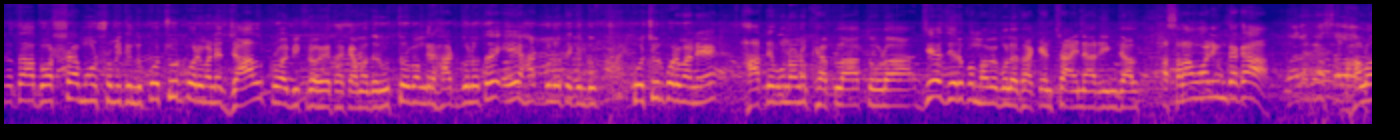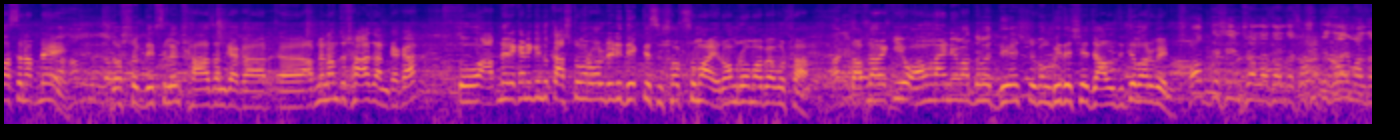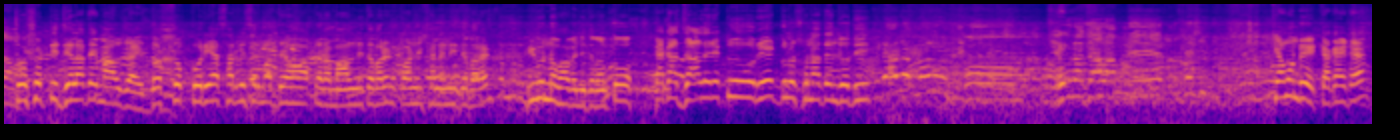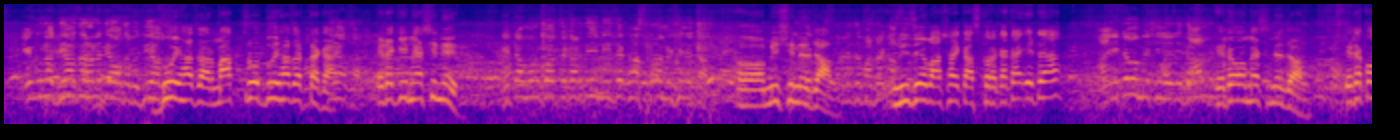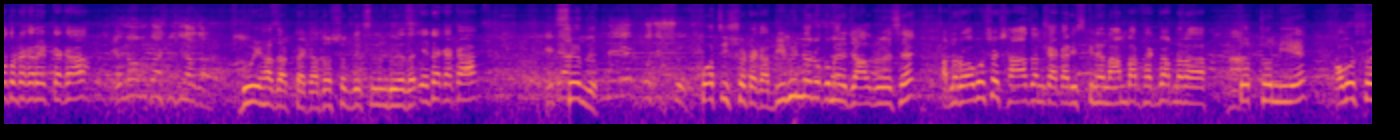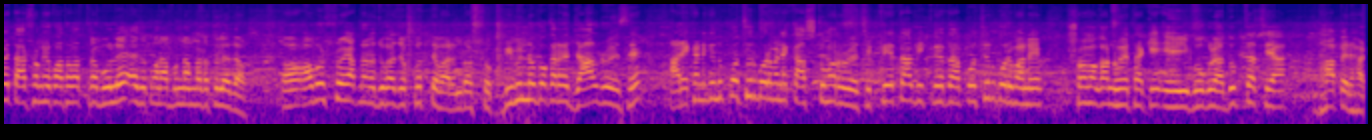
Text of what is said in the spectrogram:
শ্রোতা বর্ষা মৌসুমে কিন্তু প্রচুর পরিমাণে জাল ক্রয় বিক্রয় হয়ে থাকে আমাদের উত্তরবঙ্গের হাটগুলোতে। এই হাটগুলোতে কিন্তু প্রচুর পরিমাণে হাতে বোনানো খেপলা তোড়া যে যেরকমভাবে বলে থাকেন চায়না রিং জাল। আসসালামু আলাইকুম কাকা। ভালো আছেন আপনি? দর্শক দেখছিলেন শাহজাহান কাকার আপনার নাম তো শাহজাহান কাকা? তো আপনার এখানে কিন্তু কাস্টমার অলরেডি দেখতেছি সব সময় রমরমা ব্যবসা। তো আপনারা কি অনলাইনের মাধ্যমে দেশ এবং বিদেশে জাল দিতে পারবেন? সব দেশে চৌষট্টি জেলায় মাল চৌষট্টি জেলাতেই মাল যায়। দর্শক কোরিয়া সার্ভিসের মাধ্যমেও আপনারা মাল নিতে পারেন কন্ডিশনে নিতে পারেন বিভিন্নভাবে নিতে পারেন। তো কাকা জালের একটু রেটগুলো শোনাতেন যদি। কেমন রেট কাকা এটা? এগুলো দুই হাজার হলে দেওয়া যাবে দুই হাজার। মাত্র দুই হাজার টাকা। 2000 এটা কি মেশিনের? এটা মনে করছে কার দিয়ে নিজে কাজ করা মেশিনের জাল। মেশিনের জাল। নিজে বাসায় কাজ করা। কাকা এটা? এটাও মেশিনেরই জাল। এটাও মেশিনের জাল। এটা কত টাকা রেট কাকা? দুই হাজার। টাকা। দর্শক দেখছিলেন দুই হাজার। এটা কাকা? পঁচিশশো। টাকা। বিভিন্ন রকমের জাল রয়েছে। আপনারা অবশ্যই শাহজাহান কাকার স্ক্রিনে নাম্বার থাকবে। আপনারা তথ্য নিয়ে অবশ্যই তার সঙ্গে কথাবার্তা বলে এই তোমার আব্বুর নাম্বারটা তুলে দাও। অবশ্যই আপনারা যোগাযোগ করতে পারেন, দর্শক। বিভিন্ন প্রকারের জাল রয়েছে, আর এখানে কিন্তু প্রচুর পরিমাণে কাস্টমারও রয়েছে। ক্রেতা বিক্রেতা প্রচুর পরিমাণে সমাগম হয়ে থাকে এই বগুড়া দুপচাচিয়া ধাপের হাট।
